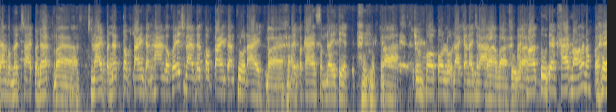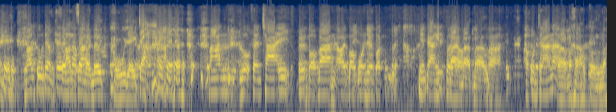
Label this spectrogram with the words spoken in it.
តាមកំណត់ឆ្នៃប្រឌិតបាទឆ្នៃប្រឌិតតុបតែងទាំងហាងកាហ្វេឆ្នៃប្រឌិតតុបតែងទាំងខ្លួនឯងបាទហើយបកកែសម្ដីទៀតបាទជូនពរបងលោកដាច់កាន់តែច្រើនបាទបាទគ្រូបាទបើកទូទាំងខេត្តហ្មងទៅណាបើកទូទាំងប្រទេសសូហ្មមងទៅសូមបាទឲ្យដូចគ្រូនិយាយចាស់បានលក់ franchise ឬក៏បានឲ្យបងប្អូនយើងគាត់មានការងារធ្វើបាទបាទបាទបាទអរគុណច្រើនណាបាទបាទអរគុណបាទ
